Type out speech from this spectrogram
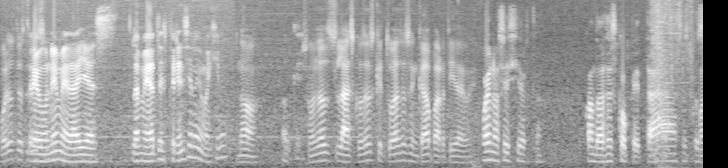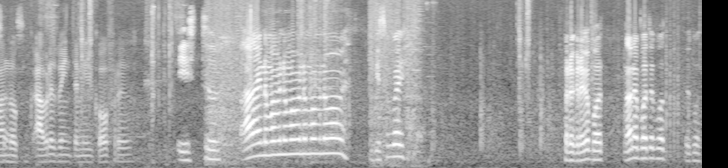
por eso te estoy reúne diciendo. medallas. ¿Las medallas de experiencia, no me imagino? No, son los- las cosas que tú haces en cada partida, güey. Bueno, sí es cierto. Cuando haces copetazos, cosas Cuando así. abres 20.000 cofres. Esto. Ay, no mames, no mames, no mames, no mames. Aquí está un güey. Pero creo que bot. No, no es bot, es bot. Es bot.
